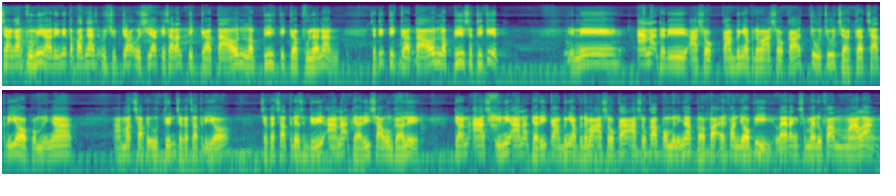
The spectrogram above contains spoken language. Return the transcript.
Jangkar bumi hari ini tepatnya sudah usia kisaran tiga tahun lebih tiga bulanan. Jadi tiga tahun lebih sedikit. Ini anak dari Asok, kambing yang bernama Asoka, cucu Jagat Satrio, pemiliknya Ahmad Syafiuddin Jagat Satrio Jagat Satrio sendiri anak dari Sawung Galih dan as ini anak dari kambing yang bernama Asoka. Asoka pemiliknya Bapak Irfan Yopi, lereng Semeru Farm Malang.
